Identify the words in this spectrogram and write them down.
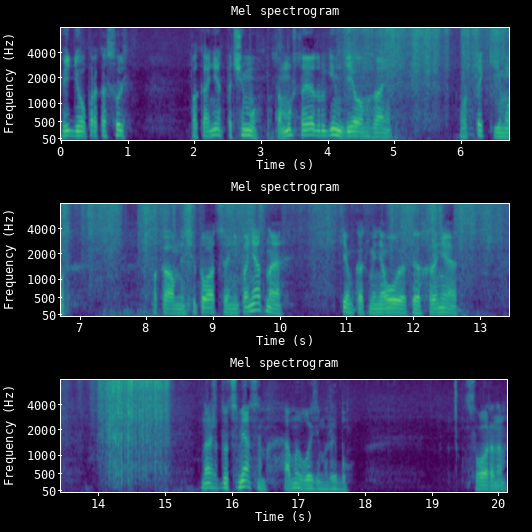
видео про косуль пока нет. Почему? Потому что я другим делом занят. Вот таким вот. Пока у меня ситуация непонятная с тем, как меня ловят и охраняют. Нас ждут с мясом, а мы возим рыбу с вороном.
